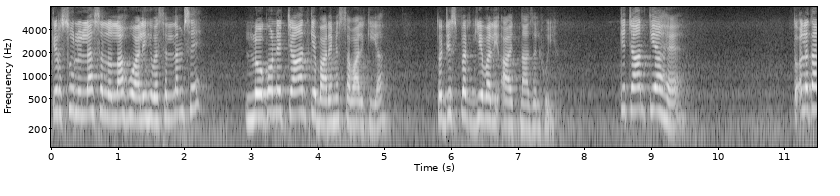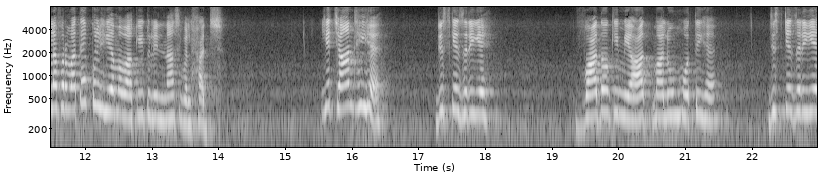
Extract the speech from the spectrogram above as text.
کہ رسول اللہ صلی اللہ علیہ وسلم سے لوگوں نے چاند کے بارے میں سوال کیا تو جس پر یہ والی آیت نازل ہوئی کہ چاند کیا ہے؟ تو اللہ تعالیٰ فرماتے ہیں کل ہی مواقع الناس والحج۔ یہ چاند ہی ہے جس کے ذریعے وعدوں کی میعاد معلوم ہوتی ہے، جس کے ذریعے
